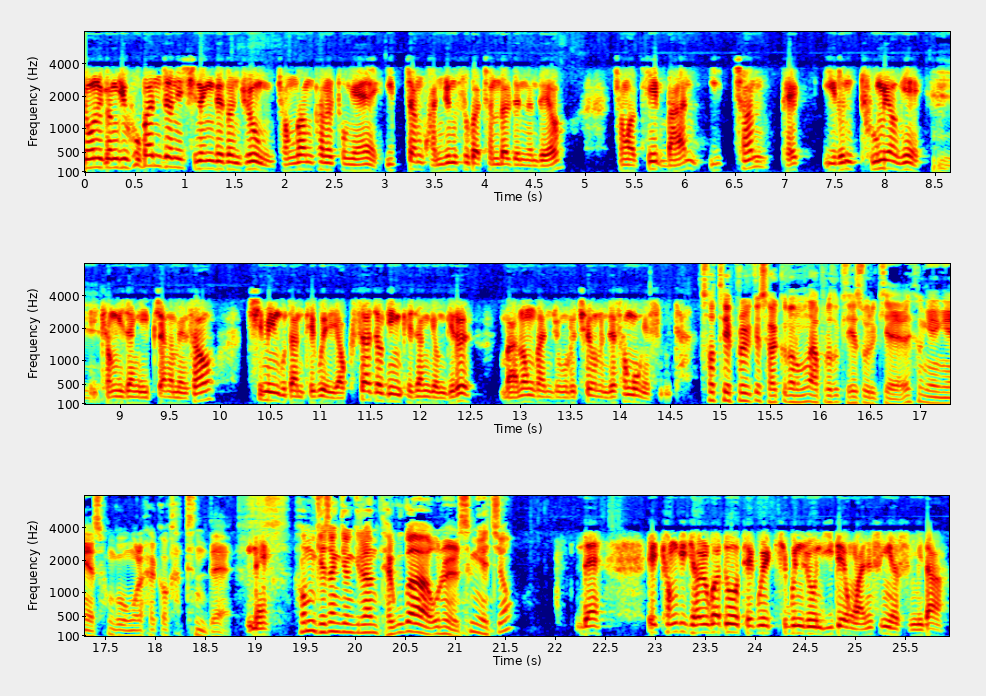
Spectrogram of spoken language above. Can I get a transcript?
오늘 경기 후반전이 진행되던 중 전광판을 통해 입장 관중 수가 전달됐는데요. 정확히 12,172명이 예. 경기장에 입장하면서 시민구단 대구의 역사적인 개장 경기를 만원 관중으로 채우는데 성공했습니다. 첫 테이프를 이렇게 잘 끊어놓으면 앞으로도 계속 이렇게 흥행에 성공을 할 것 같은데 네. 홈 개장 경기를 한 대구가 오늘 승리했죠? 네. 이 경기 결과도 대구의 기분 좋은 2대0 완승이었습니다.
